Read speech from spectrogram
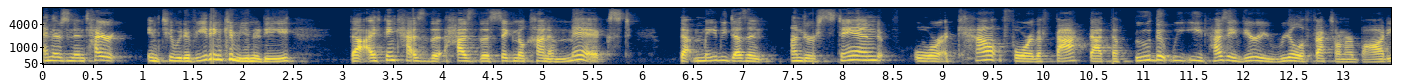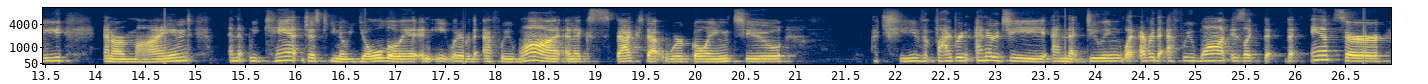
And there's an entire intuitive eating community that I think has the has the signal kind of mixed that maybe doesn't understand or account for the fact that the food that we eat has a very real effect on our body and our mind and that we can't just you know yolo it and eat whatever the f we want and expect that we're going to achieve vibrant energy and that doing whatever the f we want is like the, the answer.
